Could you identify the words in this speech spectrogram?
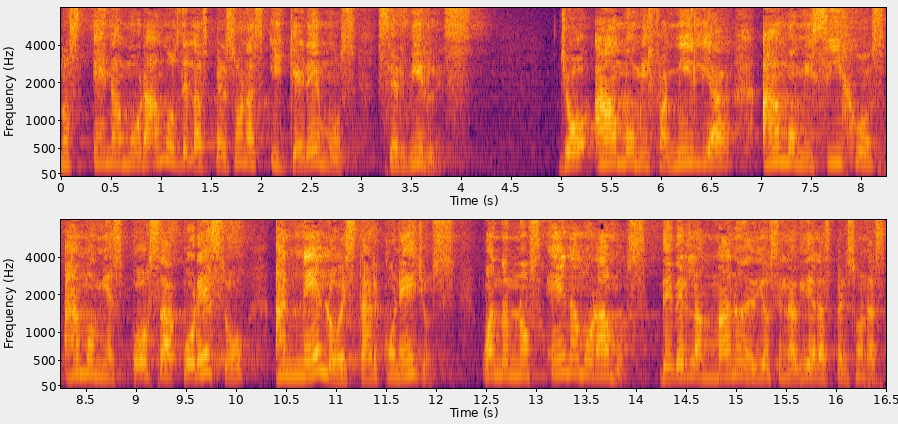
nos enamoramos de las personas y queremos servirles. Yo amo mi familia, amo mis hijos, amo mi esposa, por eso anhelo estar con ellos. Cuando nos enamoramos de ver la mano de Dios en la vida de las personas,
